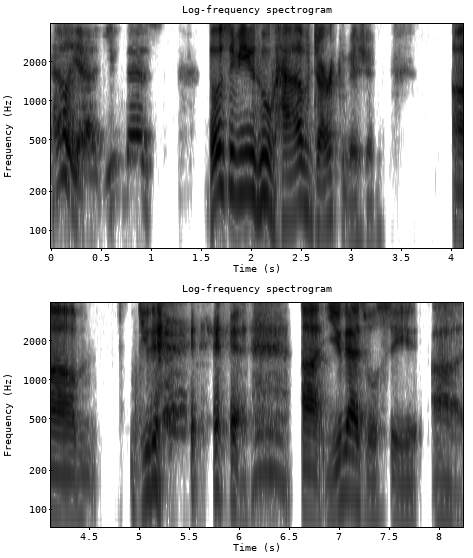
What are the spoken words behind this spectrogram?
hell yeah! You guys, those of you who have dark vision, um, you, uh, you guys will see. Uh,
